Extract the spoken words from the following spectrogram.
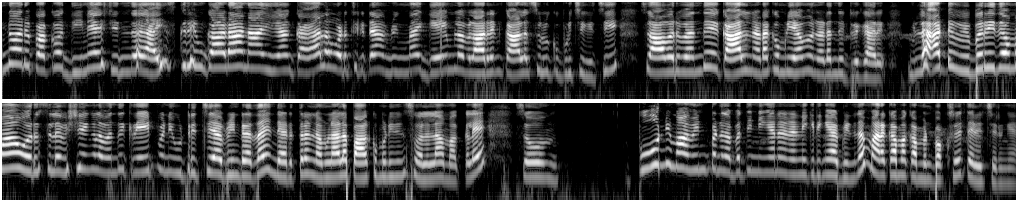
இன்னொரு பக்கம் தினேஷ் இந்த ஐஸ்கிரீம் கார்டாக நான் என் காலை உடச்சிக்கிட்டேன் அப்படிங்கிற மாதிரி கேமில் விளாட்றேன்னு காலை சுழுக்கு பிடிச்சிக்கிச்சு. ஸோ அவர் வந்து கால் நடக்க முடியாமல் நடந்துட்டு இருக்காரு. விளையாட்டு விபரீதமாக ஒரு சில விஷயங்களை வந்து கிரியேட் பண்ணி விட்டுருச்சு அப்படின்றத இந்த இடத்துல நம்மளால் பார்க்க முடியுதுன்னு சொல்லலாம் மக்களே. ஸோ பூர்ணிமா வின் பண்ணதை பற்றி நீங்கள் என்ன நினைக்கிறீங்க அப்படின்றத மறக்காமல் கமெண்ட் பாக்ஸில் தெரிவிச்சிருங்க.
